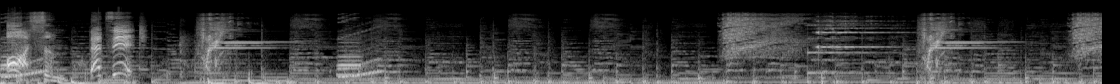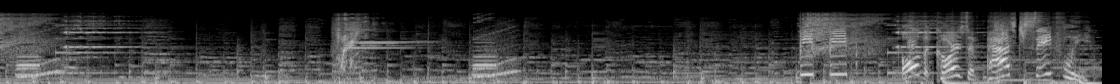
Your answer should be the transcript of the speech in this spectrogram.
Awesome! That's it! Have passed safely.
